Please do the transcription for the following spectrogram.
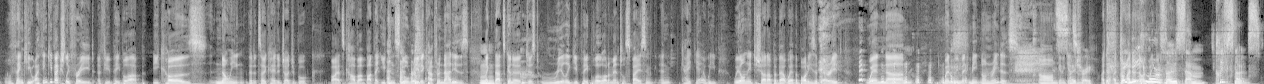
Well, thank you. I think you've actually freed a few people up because knowing that it's okay to judge a book by its cover, but that you can still read it, Katherine. That is, mm-hmm. like that's going to just really give people a lot of mental space. And and Kate, yeah, we we all need to shut up about where the bodies are buried when um, when we meet non-readers. Oh, I'm going to get so some. True. I don't. I don't, they I don't need more of those um, Cliff's notes.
